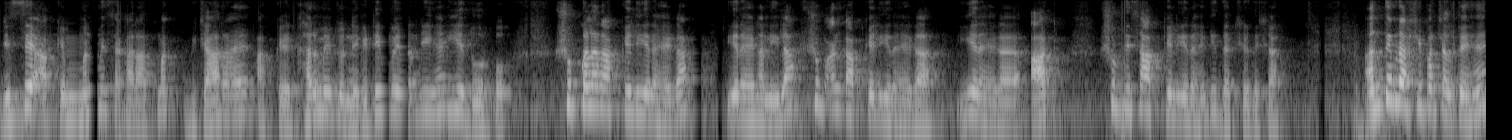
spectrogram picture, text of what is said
जिससे आपके मन में सकारात्मक विचार आए, आपके घर में जो नेगेटिव एनर्जी है ये दूर हो। शुभ कलर आपके लिए रहेगा, ये रहेगा नीला, शुभ अंक आपके लिए रहेगा, ये रहेगा आठ, शुभ दिशा आपके लिए रहेगी दक्षिण दिशा। अंतिम राशि पर चलते हैं।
